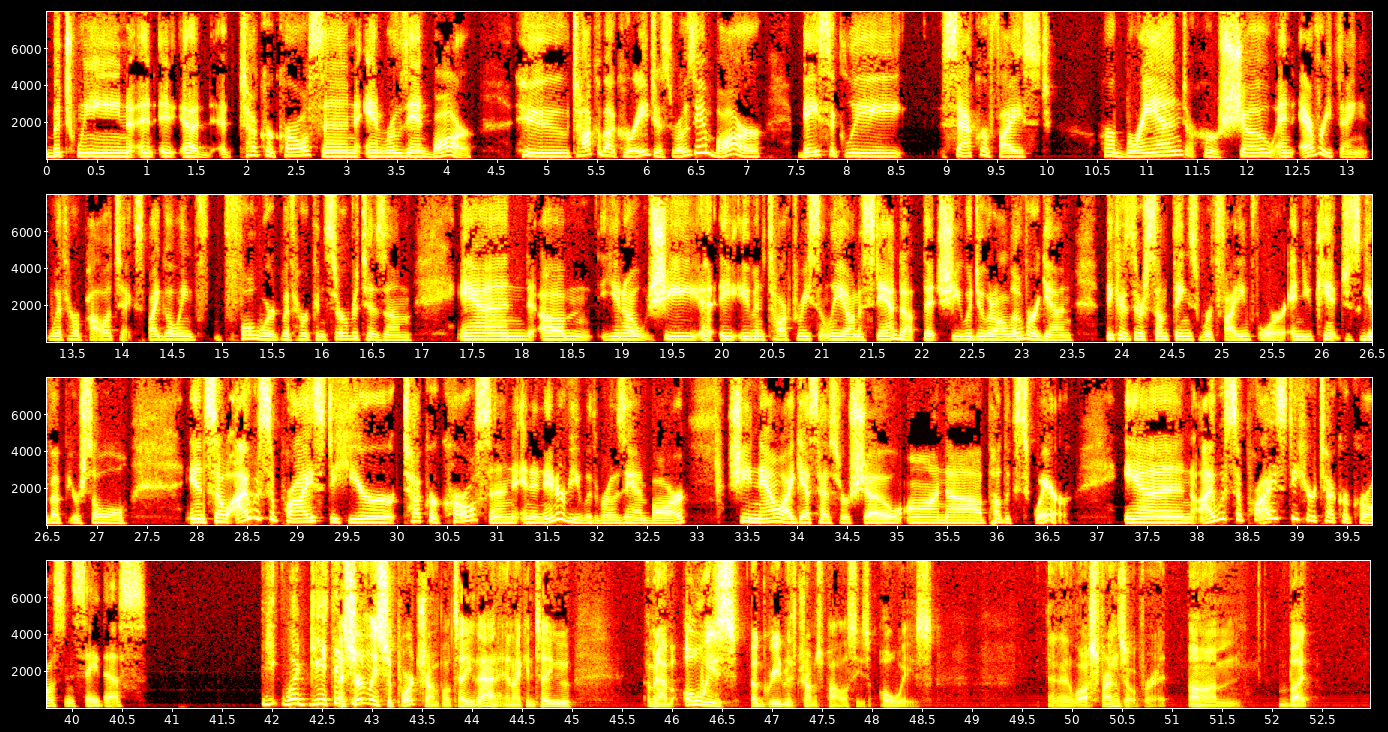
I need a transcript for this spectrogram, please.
between uh, uh, Tucker Carlson and Roseanne Barr, who talk about courageous. Roseanne Barr basically sacrificed her brand, her show, and everything with her politics by going f- forward with her conservatism. And, um, you know, she even talked recently on a stand up that she would do it all over again because there's some things worth fighting for and you can't just give up your soul. And so I was surprised to hear Tucker Carlson in an interview with Roseanne Barr. She now, I guess, has her show on uh, Public Square. And I was surprised to hear Tucker Carlson say this. What do you think? I certainly support Trump. I'll tell you that, and I can tell you. I mean, I've always agreed with Trump's policies, always, and I lost friends over it. Um, but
